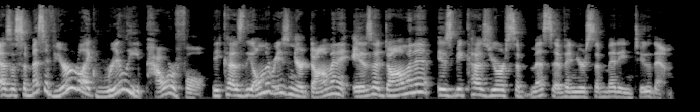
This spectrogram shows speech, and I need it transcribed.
as a submissive, you're like really powerful because the only reason you're dominant is a dominant is because you're submissive and you're submitting to them.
